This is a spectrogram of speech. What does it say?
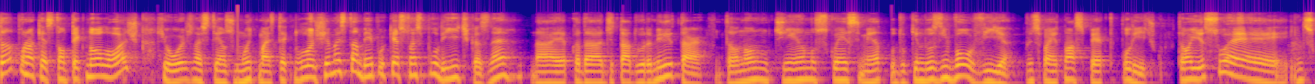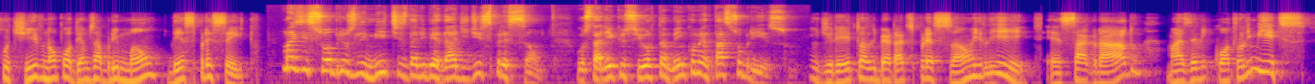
tanto uma questão tecnológica, que hoje nós temos muito mais tecnologia, mas também por questões políticas, né? Na época da ditadura militar. Então não tínhamos conhecimento do que nos envolvia, principalmente no aspecto político. Então isso é indiscutível, não podemos abrir mão desse preceito. Mas e sobre os limites da liberdade de expressão? Gostaria que o senhor também comentasse sobre isso. O direito à liberdade de expressão, ele é sagrado, mas ele encontra limites.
